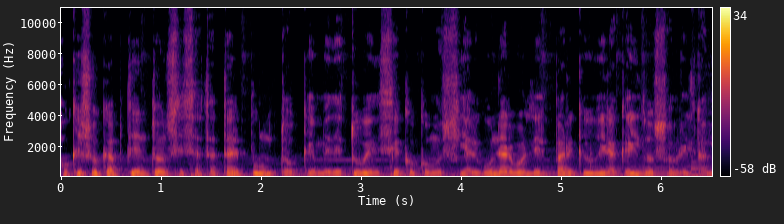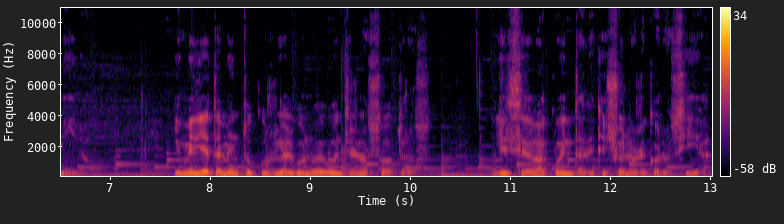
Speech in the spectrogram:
o que yo capté entonces hasta tal punto que me detuve en seco como si algún árbol del parque hubiera caído sobre el camino. Inmediatamente ocurrió algo nuevo entre nosotros, y él se daba cuenta de que yo lo reconocía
